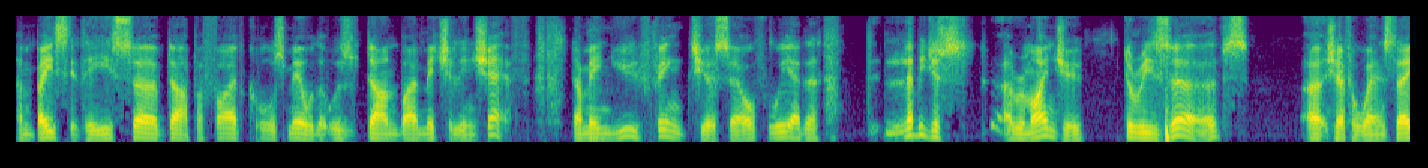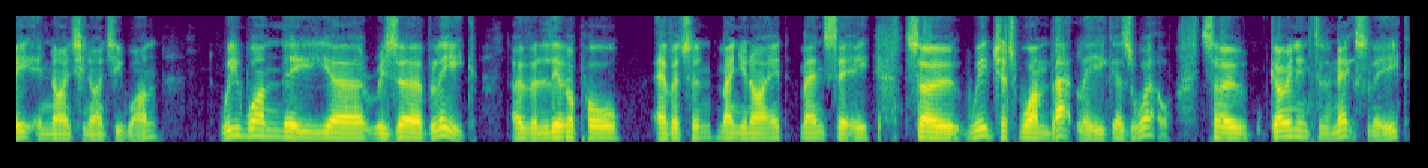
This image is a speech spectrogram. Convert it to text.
and basically he served up a five course meal that was done by a Michelin chef. I mean, you think to yourself, we had a. Let me just uh, remind you the reserves at Sheffield Wednesday in 1991. We won the uh, reserve league over Liverpool, Everton, Man United, Man City. So we just won that league as well. So going into the next league,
